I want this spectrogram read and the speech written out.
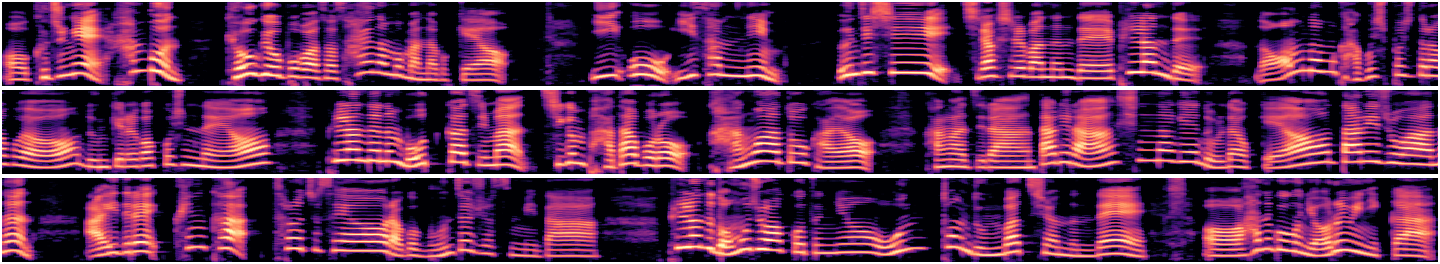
어, 그 중에 한 분 겨우겨우 뽑아서 사연 한번 만나볼게요. 2523님. 은지 씨, 지락실을 봤는데 핀란드 너무너무 가고 싶으시더라고요. 눈길을 걷고 싶네요. 핀란드는 못 가지만 지금 바다 보러 강화도 가요. 강아지랑 딸이랑 신나게 놀다 올게요. 딸이 좋아하는 아이들의 퀸카 틀어주세요. 라고 문자 주셨습니다. 핀란드 너무 좋았거든요. 온통 눈밭이었는데, 어, 한국은 여름이니까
